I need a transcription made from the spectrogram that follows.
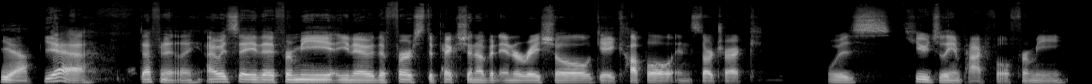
Yeah. Yeah, definitely. I would say that for me, you know, the first depiction of an interracial gay couple in Star Trek was hugely impactful for me.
